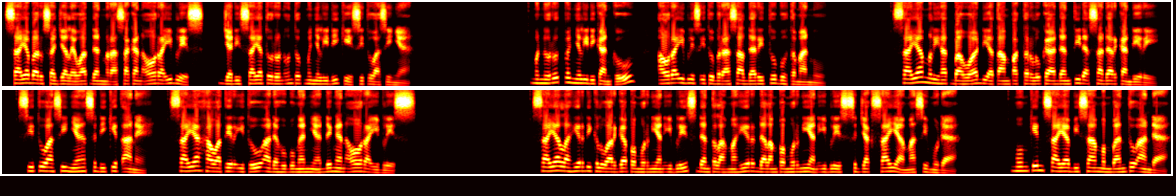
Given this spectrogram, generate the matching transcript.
saya baru saja lewat dan merasakan aura iblis, jadi saya turun untuk menyelidiki situasinya. Menurut penyelidikanku, aura iblis itu berasal dari tubuh temanmu. Saya melihat bahwa dia tampak terluka dan tidak sadarkan diri. Situasinya sedikit aneh. Saya khawatir itu ada hubungannya dengan aura iblis. Saya lahir di keluarga pemurnian iblis dan telah mahir dalam pemurnian iblis sejak saya masih muda. Mungkin saya bisa membantu Anda.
